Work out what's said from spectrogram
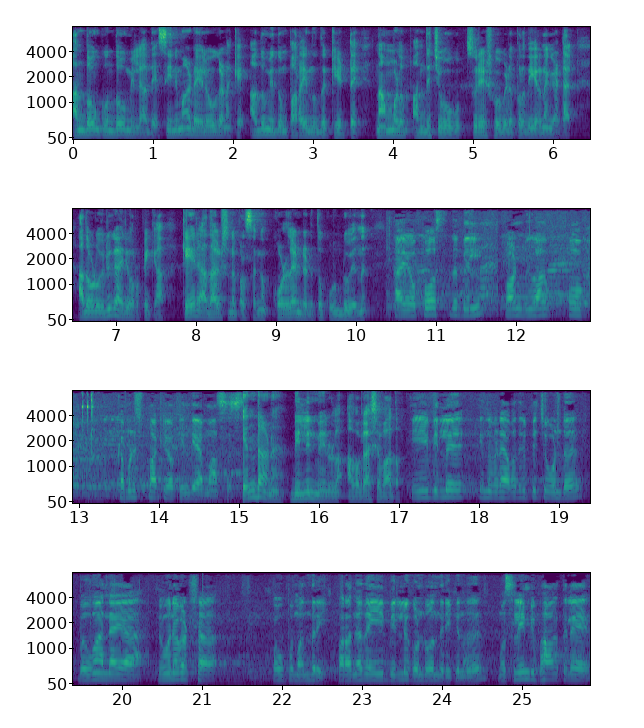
അന്തവും കുന്തവും ഇല്ലാതെ സിനിമാ ഡയലോഗ് കണക്കെ അതും ഇതും പറയുന്നത് കേട്ട് നമ്മളും അന്തിച്ചു പോകും. സുരേഷ് ഗോപിയുടെ പ്രതികരണം കേട്ടാൽ. അതോടെ ഒരു കാര്യം ഉറപ്പിക്കുക കെ രാധാകൃഷ്ണന്റെ പ്രസംഗം കൊള്ളേണ്ടടുത്ത് കൊണ്ടു എന്ന്. I oppose the bill on behalf of Communist Party of India Marxist എന്താണ് ബില്ലിന്മേലുള്ള അവകാശവാദം? ഈ ബില്ല് ഇന്നിവിടെ അവതരിപ്പിച്ചുകൊണ്ട് ബഹുമാനായ ന്യൂനപക്ഷ വകുപ്പ് മന്ത്രി പറഞ്ഞത് ഈ ബില്ല് കൊണ്ടുവന്നിരിക്കുന്നത് മുസ്ലിം വിഭാഗത്തിലെ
